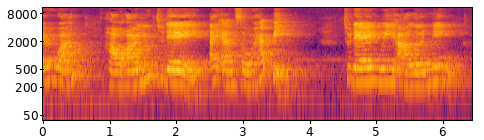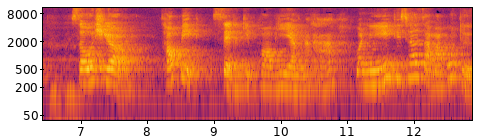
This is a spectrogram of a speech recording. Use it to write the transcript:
everyone. How are you today? I am so happy. Today we are learning social topic เศรษฐกิจพอเพียงนะคะ วันนี้ทิเชอร์จะมาพูดถึง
